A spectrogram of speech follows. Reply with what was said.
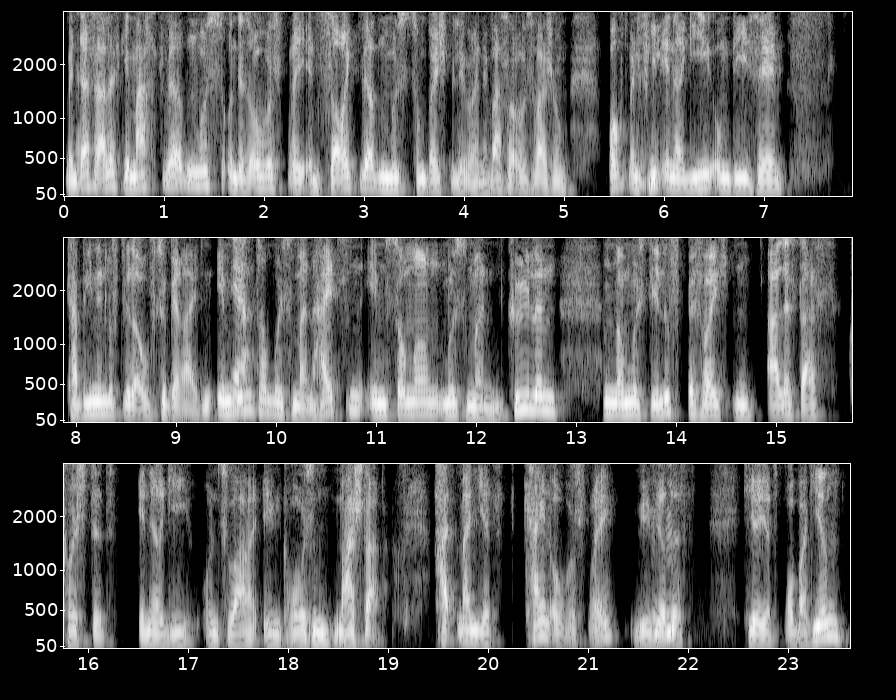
Wenn das alles gemacht werden muss und das Overspray entsorgt werden muss, zum Beispiel über eine Wasserauswaschung, braucht man mhm. viel Energie, um diese Kabinenluft wieder aufzubereiten. Im ja. Winter muss man heizen, im Sommer muss man kühlen, man muss die Luft befeuchten. Alles das kostet Energie und zwar in großem Maßstab. Hat man jetzt kein Overspray, wie wir mhm. das hier jetzt propagieren,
